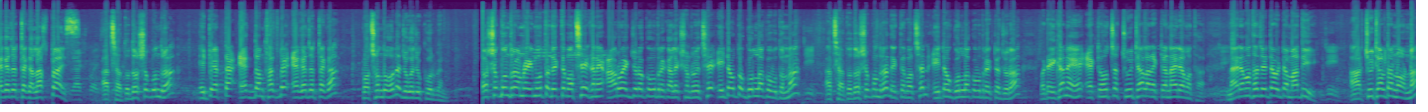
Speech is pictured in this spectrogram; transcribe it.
এক হাজার টাকা। লাস্ট প্রাইস আচ্ছা তো দর্শক বন্ধুরা এই পেয়ারটা একদম থাকবে এক হাজার টাকা। পছন্দ হলে যোগাযোগ করবেন। দর্শক বন্ধুরা আমরা এই মুহূর্তে দেখতে পাচ্ছি এখানে আরও এক জোড়া কবুতরের কালেকশন রয়েছে। এটাও তো গোল্লা কবুতর না? আচ্ছা তো দর্শক বন্ধুরা দেখতে পাচ্ছেন এটাও গোল্লা কবুতর একটা জোড়া। বাট এখানে একটা হচ্ছে চুইঠাল আর একটা নাইরা মাথা। নাইরা মাথা যেটা ওইটা মাদি। আর চুইঠালটা নর না?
